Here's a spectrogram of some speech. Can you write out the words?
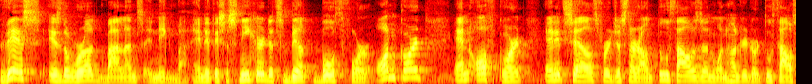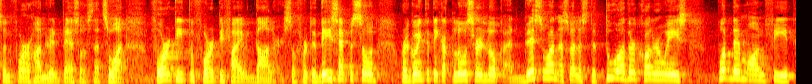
This is the World Balance Enigma, and it is a sneaker that's built both for on-court and off-court, and it sells for just around 2,100 or 2,400 pesos. That's what? 40 to 45 dollars. So for today's episode, we're going to take a closer look at this one as well as the two other colorways, put them on feet,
